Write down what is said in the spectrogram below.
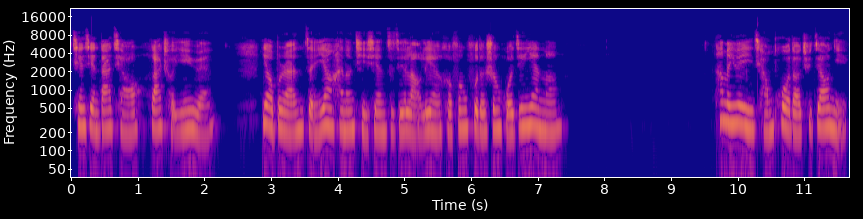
牵线搭桥、拉扯姻缘。要不然，怎样还能体现自己老练和丰富的生活经验呢？他们愿意强迫地去教你。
